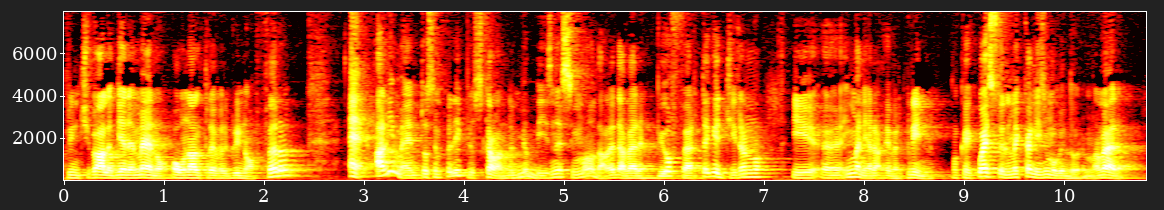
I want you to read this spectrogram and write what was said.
principale viene meno ho un'altra evergreen offer e alimento sempre di più scalando il mio business in modo tale da avere più offerte che girano eh, in maniera evergreen. Ok, questo è il meccanismo che dovremmo avere.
